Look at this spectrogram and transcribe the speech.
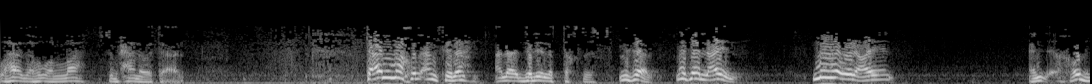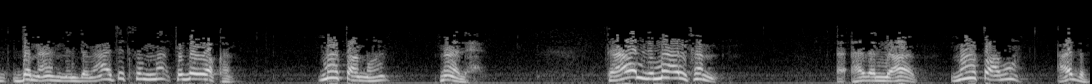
وهذا هو الله سبحانه وتعالى. تعالوا نأخذ أمثلة على دليل التخصيص. مثال مثل العين. ما هو العين؟ خذ دمعة من دمعاتك ثم تذوقها. ما طعمها؟ مالح تعال لماء الفم. هذا اللعاب. ما طعمه؟ عذب.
